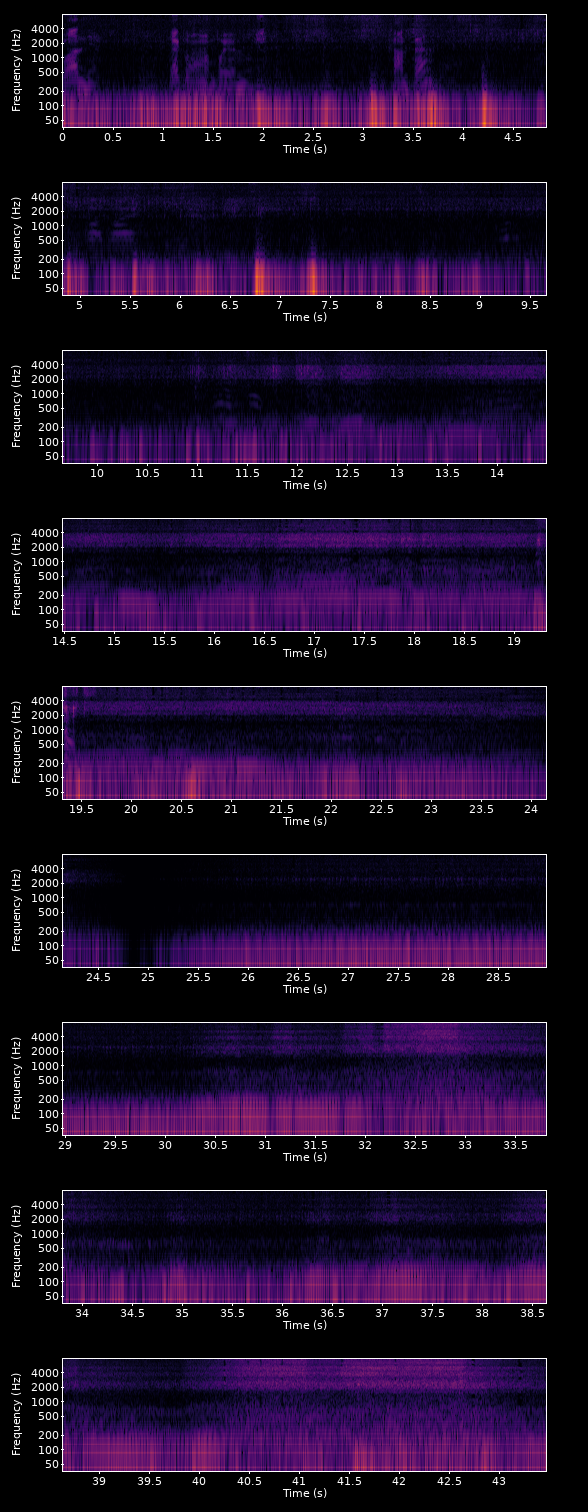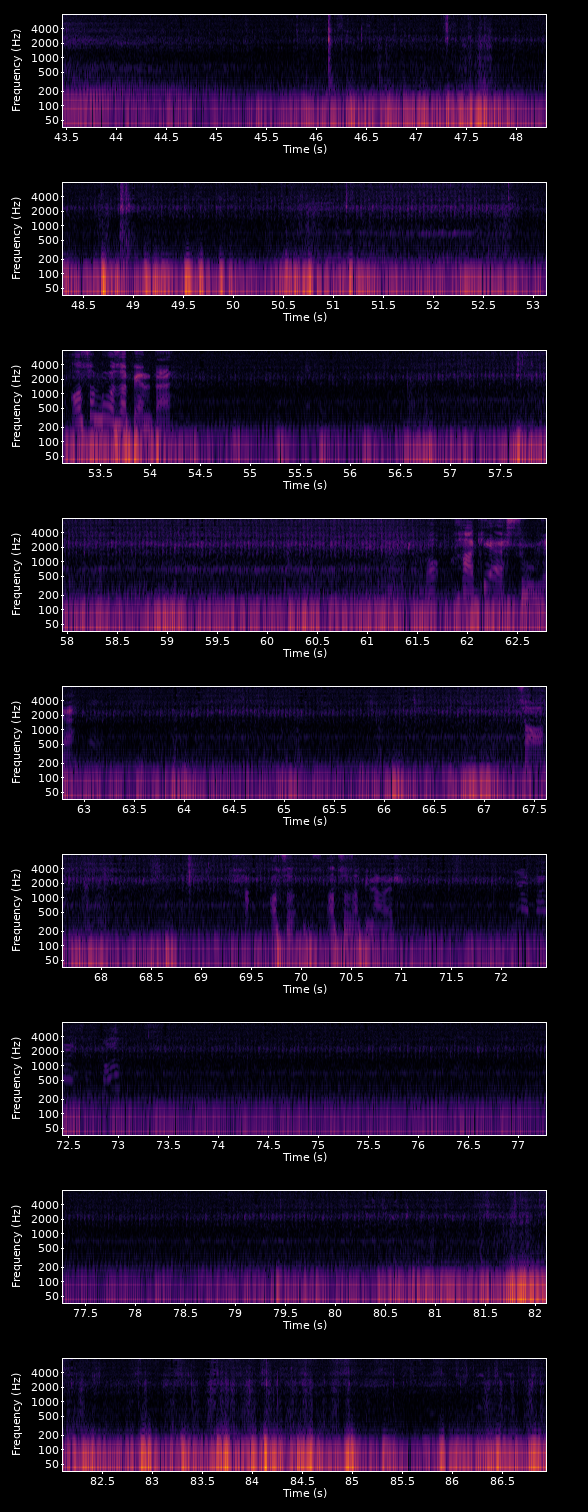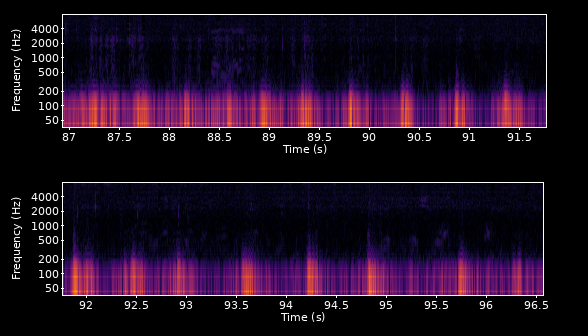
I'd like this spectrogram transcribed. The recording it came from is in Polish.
Ładnie. O co było zapięte? No, hak jest u mnie. Co? Ha, o co, o co zapinałeś? Nie, dalej wszystko?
